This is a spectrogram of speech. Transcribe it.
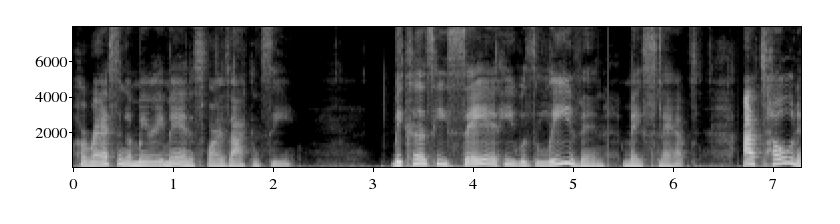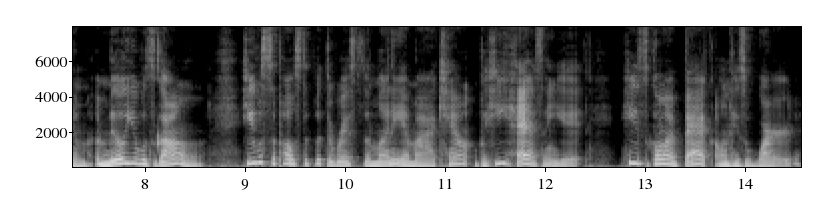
harassing a married man as far as I can see. Because he said he was leaving, May snapped. I told him Amelia was gone. He was supposed to put the rest of the money in my account, but he hasn't yet. He's going back on his word.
